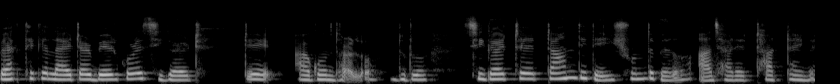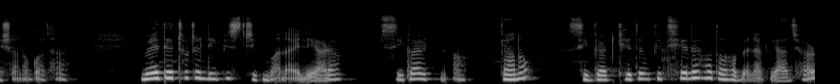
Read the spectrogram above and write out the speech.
ব্যাগ থেকে লাইটার বের করে সিগারেটে আগুন ধরালো। দুটো সিগারেটে টান দিতেই শুনতে পেল আজহারের ঠাট্টাই মেশানো কথা। মেয়েদের ঠোঁটে লিপস্টিক মানায় লিয়ারা। সিগারেট না। কেন? সিগারেট খেতেও কি ছেলে হতে হবে নাকি আজহার?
